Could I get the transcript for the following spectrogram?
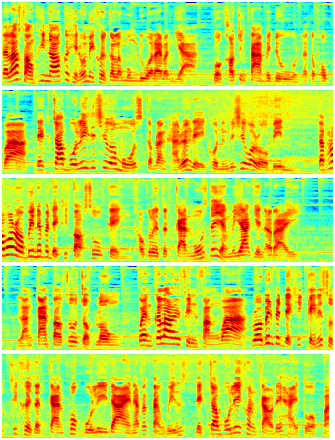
แต่แล้วสองพี่น้องก็เห็นว่ามีคนกำลังมุงดูอะไรบางอย่าง พวกเขาจึงตามไปดู แล้วก็พบว่าเด็กจอมบูลลี่ที่ชื่อว่ามูสกำลังหาเรื่องเด็กอีกคนหนึ่งที่ชื่อว่าโรบิน แต่เพราะว่าโรบินนั้นเป็นเด็กที่ต่อสู้เก่ง เขาก็เลยจัดการมูสได้อย่างไม่ยากเย็นอะไร หลังการต่อสู้จบลงเกวนก็เล่าให้ฟินฟังว่าโรบินเป็นเด็กที่เก่งที่สุดที่เคยจัดการพวกบูลลี่ได้นะตั้งแต่วินส์เด็กจอมบูลลี่คนเก่าได้หายตัวไป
